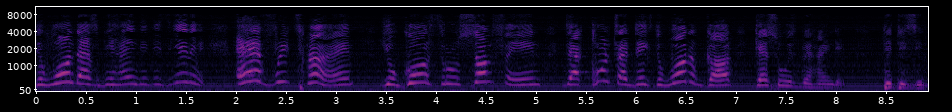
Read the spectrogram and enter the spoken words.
The one that's behind it is the enemy. Every time you go through something that contradicts the word of God, guess who is behind it? the deceiver.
